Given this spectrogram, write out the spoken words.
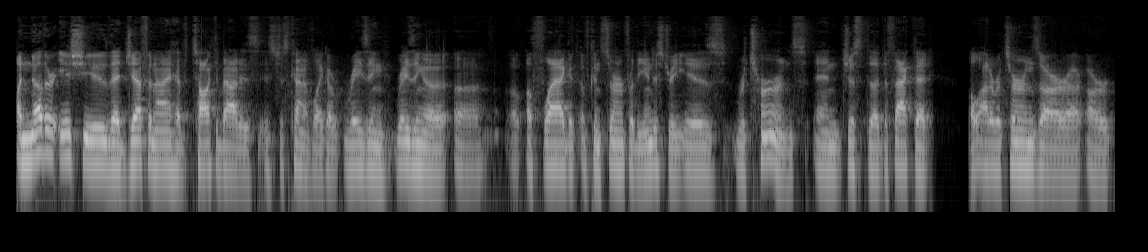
Another issue that Jeff and I have talked about is is just kind of like a raising raising a, a, a flag of concern for the industry is returns and just the the fact that a lot of returns are are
